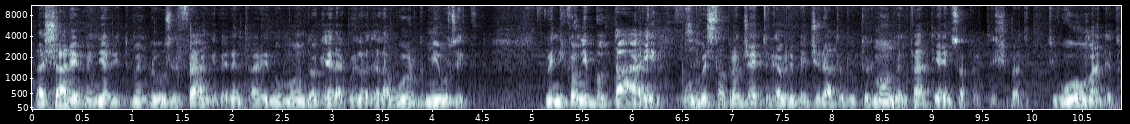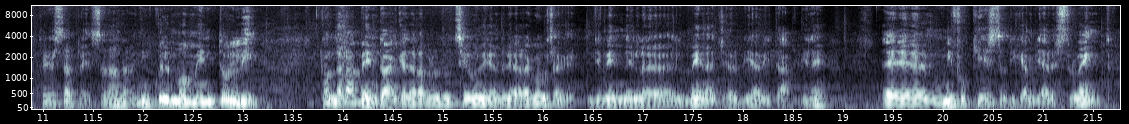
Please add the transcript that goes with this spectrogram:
lasciare quindi il rhythm and blues, il funk, per entrare in un mondo che era quello della world music, quindi con i Bottari, con questo progetto che avrebbe girato tutto il mondo, infatti Enzo ha partecipato a tutti i Woman e tutti i no, no, in quel momento lì, con l'avvento anche della produzione di Andrea Ragosa che divenne il, il manager di Avitabile, eh, mi fu chiesto di cambiare strumento.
